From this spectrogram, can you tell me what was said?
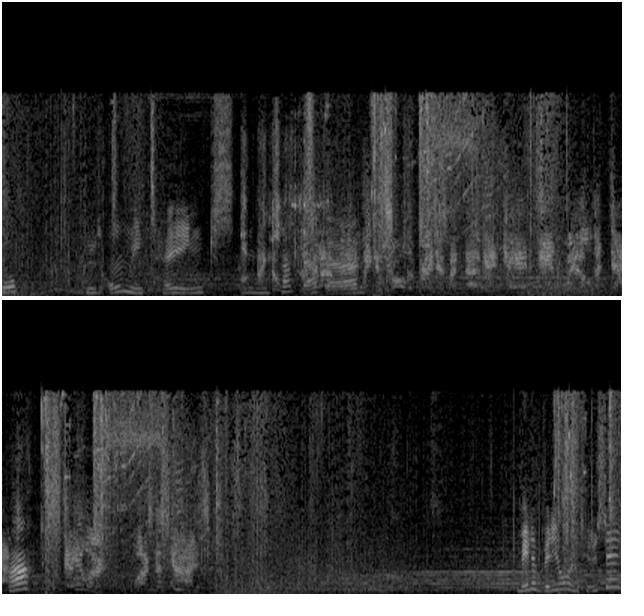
cool. There's only tanks. I mean, it's not that bad. We control the bridges, but Falcon can and will adapt. Huh? Stay alert. Watch the skies. Made a video on Tuesday?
